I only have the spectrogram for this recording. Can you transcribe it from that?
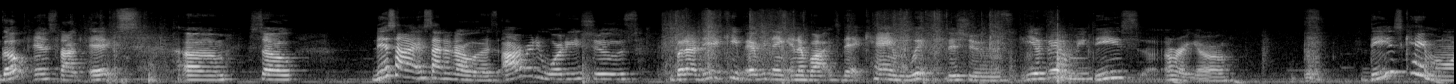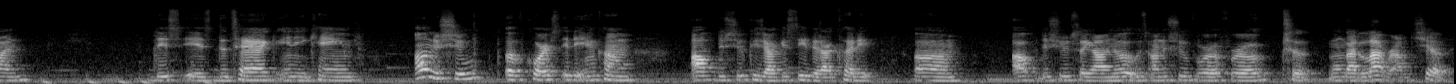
GOAT and StockX. Um, so this how excited I was. I already wore these shoes, but I did keep everything in a box that came with the shoes. You feel me? These, all right, y'all. These came on. This is the tag, and it came on the shoe. Of course, it didn't come off the shoe because y'all can see that I cut it um, off the shoe so y'all know it was on the shoe for real, for real. One got a lot around chip.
